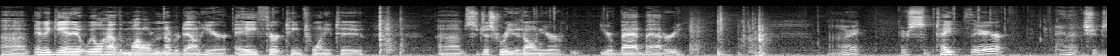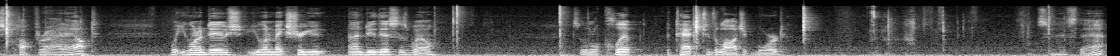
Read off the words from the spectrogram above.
Um, and again, it will have the model number down here, A1322. Um, so just read it on your your bad battery. All right, there's some tape there, and that should just pop right out. What you want to do is you want to make sure you undo this as well. It's a little clip attached to the logic board. So that's that.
